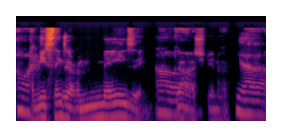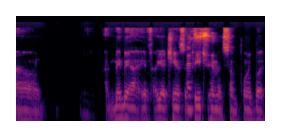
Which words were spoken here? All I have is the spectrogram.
Oh, And these things are amazing. oh, Gosh, you know. Yeah. Uh, maybe I, if I get a chance to That's- feature him at some point, but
